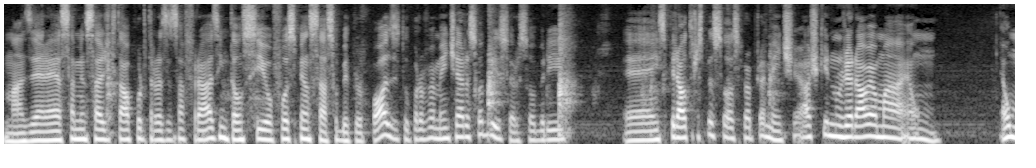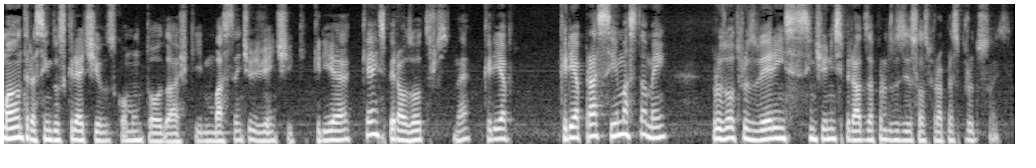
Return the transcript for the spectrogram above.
Mas era essa mensagem que estava por trás dessa frase. Então, se eu fosse pensar sobre propósito, provavelmente era sobre isso. Era sobre é, inspirar outras pessoas propriamente. Acho que, no geral, é, uma, é, um, é um mantra assim, dos criativos como um todo. Acho que bastante gente que cria, quer inspirar os outros, né? Cria, cria para si, mas também para os outros verem e se sentirem inspirados a produzir suas próprias produções.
